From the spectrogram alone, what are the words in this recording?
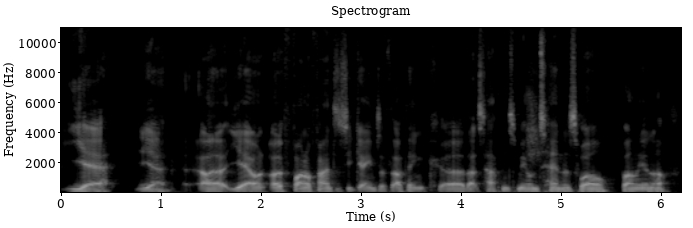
Yeah, yeah, uh, yeah. On uh, Final Fantasy games, I, th- I think uh, that's happened to me on ten as well. Funnily enough,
